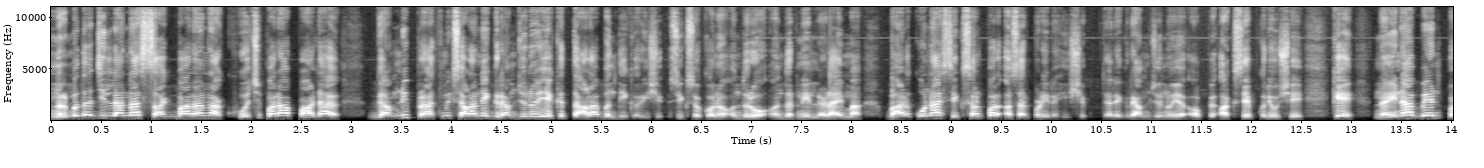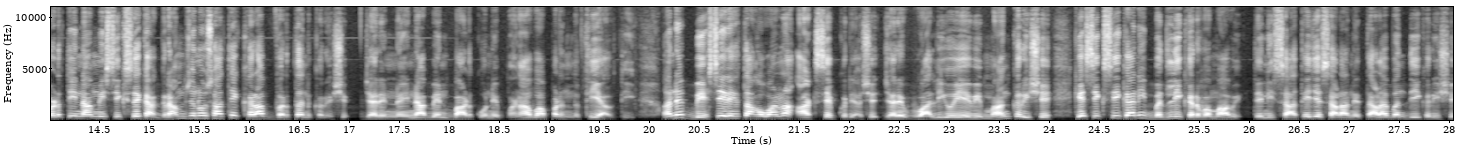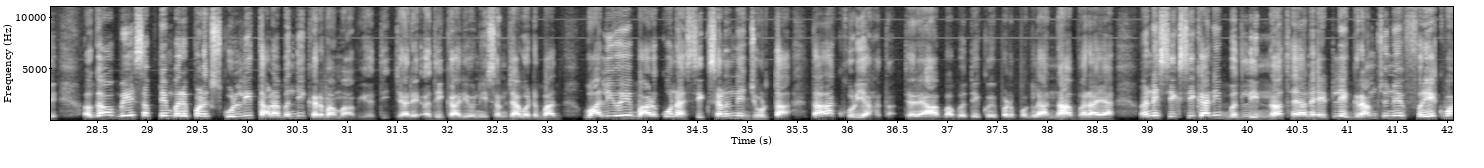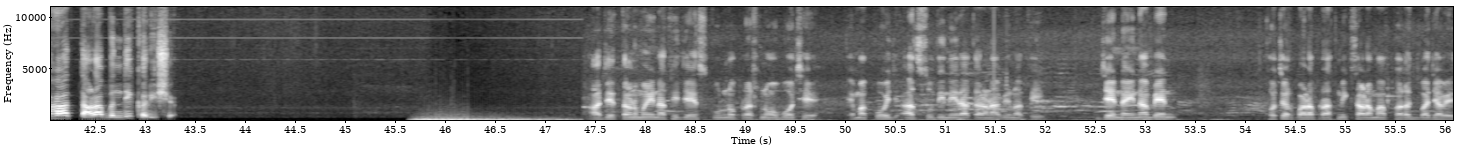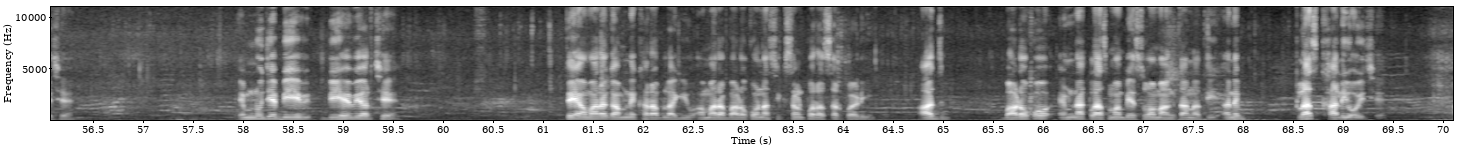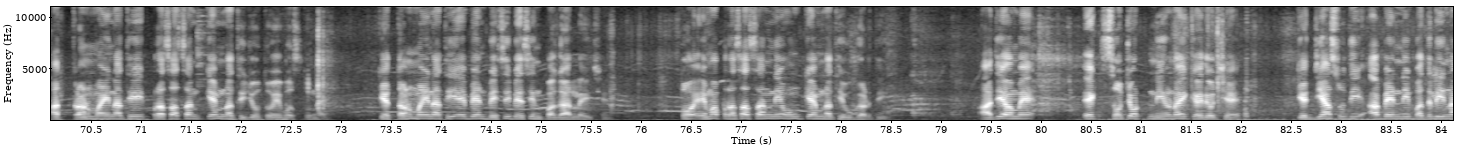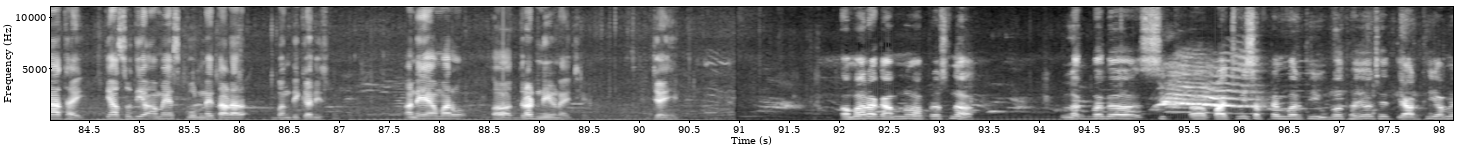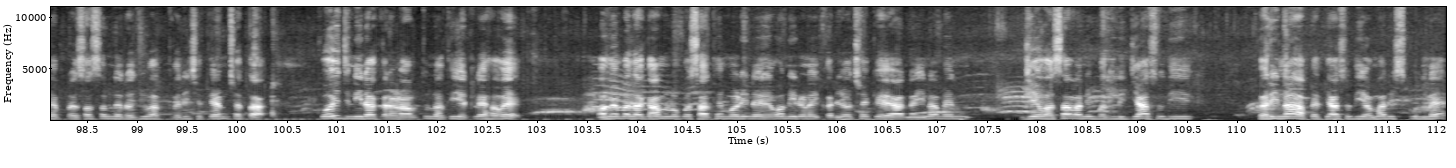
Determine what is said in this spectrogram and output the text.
નર્મદા જિલ્લાના સાગબારાના ખોચપરા પાડા ગામની પ્રાથમિક શાળાને ગ્રામજનોએ એક તાળાબંધી કરી છે. શિક્ષકોનો અંદરો અંદરની લડાઈમાં બાળકોના શિક્ષણ પર અસર પડી રહી છે. ત્યારે ગ્રામજનોએ આક્ષેપ કર્યો છે કે નયનાબેન પડતી નામની શિક્ષિકા ગ્રામજનો સાથે ખરાબ વર્તન કરે છે. જ્યારે નયનાબેન બાળકોને ભણાવવા પણ નથી આવતી અને બેસી રહેતા હોવાના આક્ષેપ કર્યા છે. જ્યારે વાલીઓએ એવી માંગ કરી છે કે શિક્ષિકાની બદલી કરવામાં આવે, તેની સાથે જ શાળાને તાળાબંધી કરી છે. અગાઉ બે સપ્ટેમ્બરે પણ સ્કૂલની તાળાબંધી કરવામાં આવી હતી. જ્યારે અધિકારીઓની સમજાવટ બાદ વાલીઓએ બાળકોના શિક્ષણને જોડતા તાળા ખોડ્યા હતા. ત્યારે આ બાબતે કોઈ પણ પગલાં ના ભરાયા અને શિક્ષિકાની બદલી ન થયાને એટલે ગ્રામજનોએ ફરી એક વખત તાળાબંધી કરી છે. આજે ત્રણ મહિનાથી જે સ્કૂલનો પ્રશ્ન ઊભો છે, એમાં કોઈ જ આજ સુધી નિરાકરણ આવ્યું નથી. જે નૈનાબેન ખોચરપાડા પ્રાથમિક શાળામાં ફરજ બજાવે છે, એમનું જે બિહેવિયર છે તે અમારા ગામને ખરાબ લાગ્યું. અમારા બાળકોના શિક્ષણ પર અસર પડી. આજ બાળકો એમના ક્લાસમાં બેસવા માંગતા નથી અને ક્લાસ ખાલી હોય છે. આ ત્રણ મહિનાથી પ્રશાસન કેમ નથી જોતું એ વસ્તુને? કે ત્રણ મહિનાથી એ બેન બેસી બેસીને પગાર લે છે. તો એમાં પ્રશાસનની ઊંઘ કેમ નથી ઉગડતી? આજે અમે એક સચોટ નિર્ણય કર્યો છે કે જ્યાં સુધી આ બેનની બદલી ના થાય, ત્યાં સુધી અમે સ્કૂલને તાળાબંધી કરીશું. અને એ અમારો દ્રઢ નિર્ણય છે. જય હિન્દ. અમારા ગામનો આ પ્રશ્ન લગભગ પાંચમી સપ્ટેમ્બરથી ઊભો થયો છે. ત્યારથી અમે પ્રશાસનને રજૂઆત કરી છે. તેમ છતાં કોઈ જ નિરાકરણ આવતું નથી. એટલે હવે અમે બધા ગામ લોકો સાથે મળીને એવો નિર્ણય કર્યો છે કે આ નૈનાબેન જે વસાવાની બદલી જ્યાં સુધી કરી ના આપે, ત્યાં સુધી અમારી સ્કૂલને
